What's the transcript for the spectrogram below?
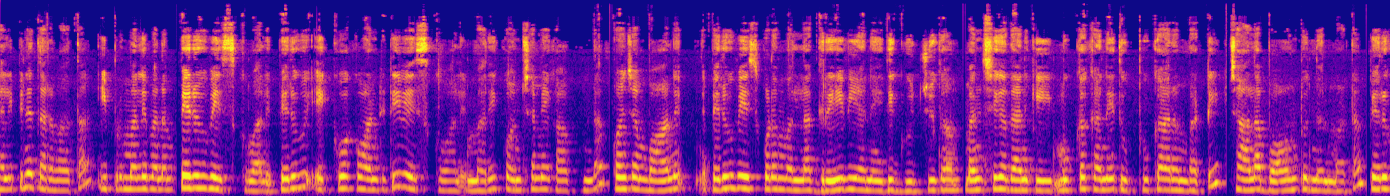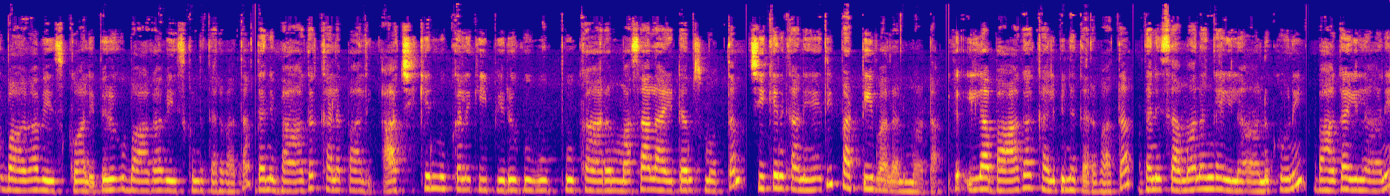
కలిపిన తర్వాత ఇప్పుడు మళ్ళీ మనం పెరుగు వేసుకోవాలి. పెరుగు ఎక్కువ క్వాంటిటీ వేసుకోవాలి. మరి కొంచెమే కాకుండా కొంచెం బాగానే పెరుగు వేసుకోవడం వల్ల గ్రేవీ అనేది గుజ్జుగా మంచిగా దానికి ముక్కకు అనేది ఉప్పు కారం బట్టి చాలా బాగుంటుంది అనమాట పెరుగు బాగా వేసుకోవాలి. పెరుగు బాగా వేసుకున్న తర్వాత దాన్ని బాగా కలపాలి. ఆ చికెన్ ముక్కలకి పెరుగు ఉప్పు కారం మసాలా ఐటమ్స్ మొత్తం చికెన్కి అనేది పట్టి ఇవ్వాలన్నమాట. ఇలా బాగా కలిపిన తర్వాత దాన్ని సమానంగా ఇలా అనుకొని బాగా ఇలా అని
